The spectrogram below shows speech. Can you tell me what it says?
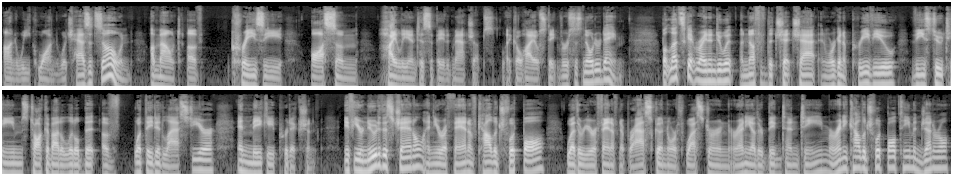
on week one, which has its own amount of crazy, awesome, highly anticipated matchups, like Ohio State versus Notre Dame. But let's get right into it. Enough of the chit chat, and we're going to preview these two teams, talk about a little bit of what they did last year, and make a prediction. If you're new to this channel and you're a fan of college football, whether you're a fan of Nebraska, Northwestern, or any other Big Ten team, or any college football team in general,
